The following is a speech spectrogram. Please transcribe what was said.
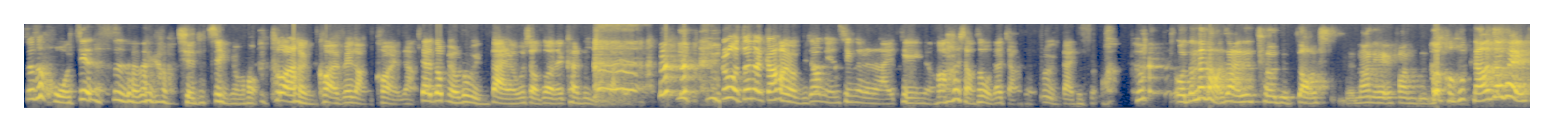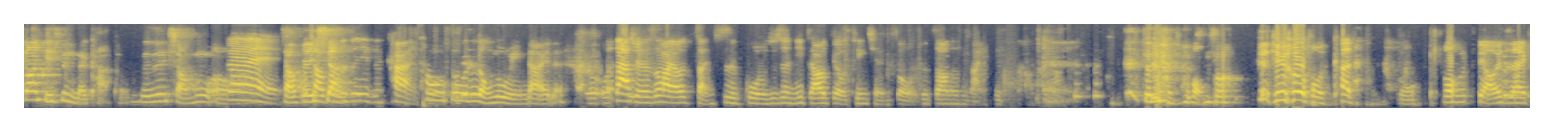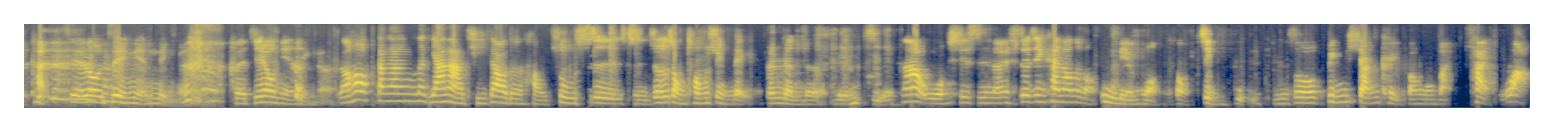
就是火箭式的那个前进哦，突然很快，非常快，这样。现在都没有录影带了，我小时候还在看录影带。如果真的刚好有比较年轻的人来听的话，想说我在讲什么？录影带是什么？我的那个好像还是车子造型的，然后你可以放进去，然后就可以放迪士尼的卡通，就是小木偶，对，小飞象，就是一直看，超多这种录影带的。我我大学的时候还有展示过，就是你只要给我听前奏，我就知道那是哪一部。真的很疯吗？因为我看很多疯掉，一直在看，揭露自己年龄了。对，揭露年龄了。然后刚刚那亚娜提到的好处是指就是这种通讯类跟人的连接。那我其实呢，最近看到那种物联网的这种进步，比如说冰箱可以帮我买菜，哇，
